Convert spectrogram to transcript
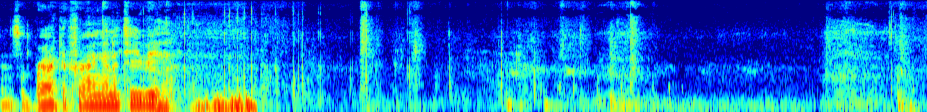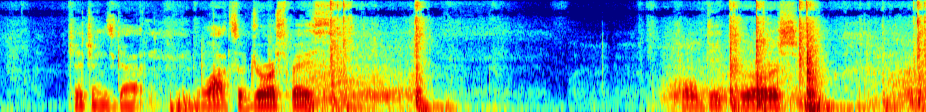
There's a bracket for hanging a TV. Kitchen's got lots of drawer space. Full deep drawers. Thank you.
